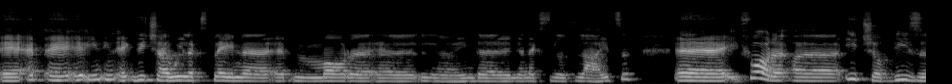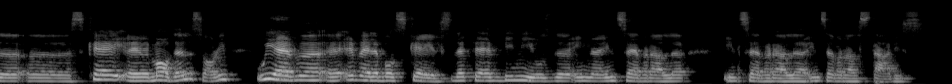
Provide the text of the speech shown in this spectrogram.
Eh, eh, eh, in, in, which I will explain more in the, in, the, next slides. for each of these scale models, sorry, we have available scales that have been used in in several in several in several studies.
